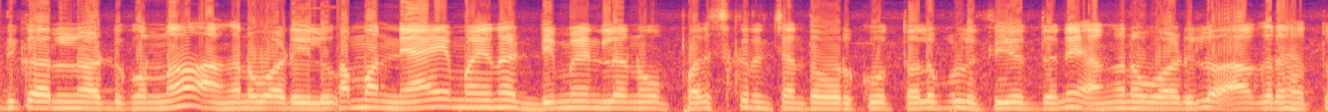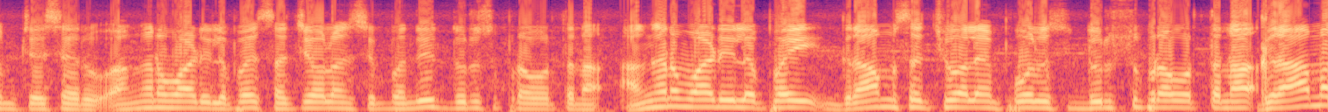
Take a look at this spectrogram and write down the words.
అధికారులను అడ్డుకున్న అంగన్వాడీలు తమ న్యాయమైన డిమాండ్లను పరిష్కరించేంత వరకు తలుపులు తీయొద్దని అంగన్వాడీలు ఆగ్రహం వ్యక్తం చేశారు. అంగన్వాడీలపై సచివాలయం సిబ్బంది దురుసు ప్రవర్తన. అంగన్వాడీలపై గ్రామ సచివాలయం పోలీసు దురుసు ప్రవర్తన. గ్రామ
